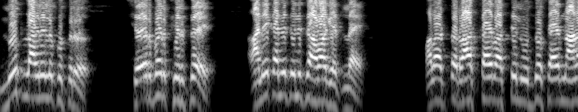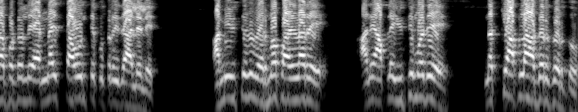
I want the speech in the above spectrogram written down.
लूत लागलेलं कुत्र शहरभर फिरतंय अनेकांनी त्यांनी चावा घेतलाय. मला वाटतं राज साहेब असतील उद्धव साहेब नाना पटोले यांनाही चावून ते कुत्र इथे आलेले आहेत. आम्ही युतीचा धर्म पाळणारे आणि आपल्या युतीमध्ये नक्की आपला आदर करतो.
